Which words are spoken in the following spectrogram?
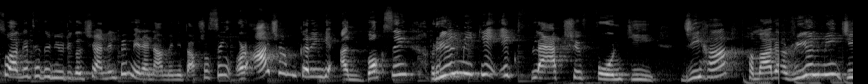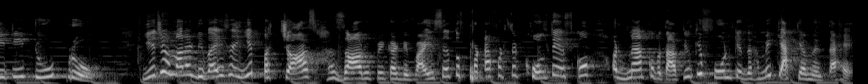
स्वागत है द न्यूटिकल चैनल पे। मेरा नाम है निताक्षा सिंह और आज हम करेंगे अनबॉक्सिंग Realme के एक फ्लैगशिप फ़ोन की। जी हाँ हमारा Realme GT2 Pro ये जो हमारा डिवाइस है ये पचास हज़ार रुपए का डिवाइस है तो फटाफट से खोलते हैं इसको और मैं आपको बताती हूँ कि फ़ोन के अंदर हमें क्या क्या मिलता है।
